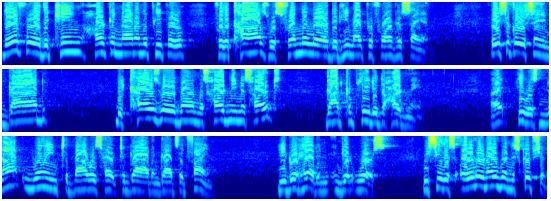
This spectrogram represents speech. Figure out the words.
Therefore the king hearkened not on the people, for the cause was from the Lord that he might perform his saying. Basically, it's saying God, because Rehoboam was hardening his heart, God completed the hardening. Right? He was not willing to bow his heart to God, and God said, Fine, you go ahead and, and get worse. We see this over and over in the scriptures.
